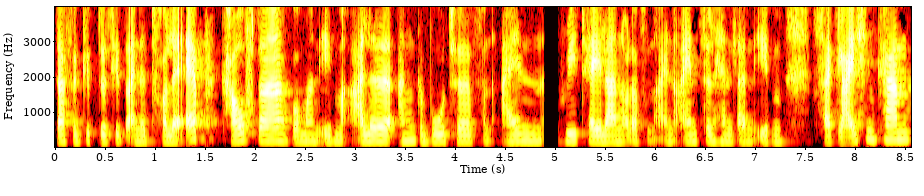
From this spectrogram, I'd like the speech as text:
Dafür gibt es jetzt eine tolle App, Kauf da, wo man eben alle Angebote von allen Retailern oder von allen Einzelhändlern eben vergleichen kann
